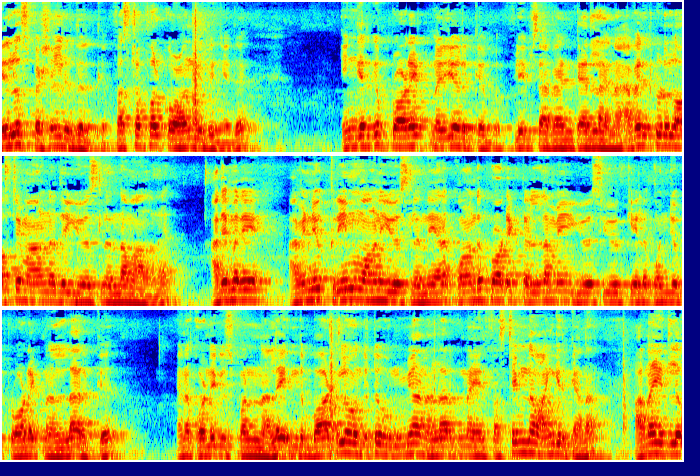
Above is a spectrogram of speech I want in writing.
இதில் ஸ்பெஷல் இது இருக்குது ஃபர்ஸ்ட் ஆஃப் ஆல் குழந்தைதுங்க இது. இங்கே இருக்க ப்ராடக்ட் நிறைய இருக்குது ஃப்ளிப் செவன் டெர்லாம் அவன் கூட லாஸ்ட் டைம் வாங்கினது யூஎஸ்லேருந்து தான் வாங்கினேன். அதே மாதிரி அவென்யூ க்ரீமும் வாங்கின யூஎஸ்லேருந்து ஏன்னா குழந்தை ப்ராடக்ட் எல்லாமே யூஎஸ் யூகேல கொஞ்சம் ப்ராடக்ட் நல்லா இருக்குது ஏன்னா குழந்தைக்கு யூஸ் பண்ணனால இந்த பாட்டிலும் வந்துட்டு உண்மையாக நல்லா இருக்கும் நான் ஃபஸ்ட் டைம் தான் வாங்கியிருக்கேன் ஆனால் இதில்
